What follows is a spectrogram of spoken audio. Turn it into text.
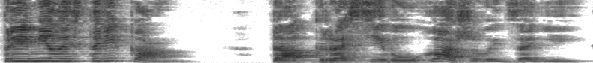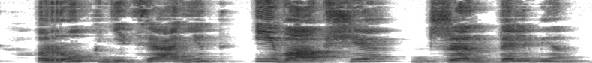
примилый старикан, так красиво ухаживает за ней, рук не тянет и вообще джентльмен.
